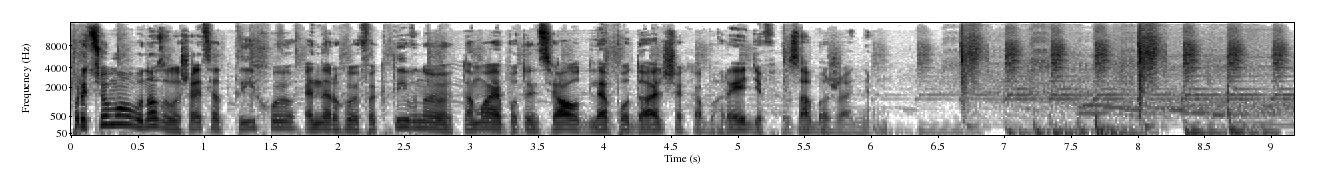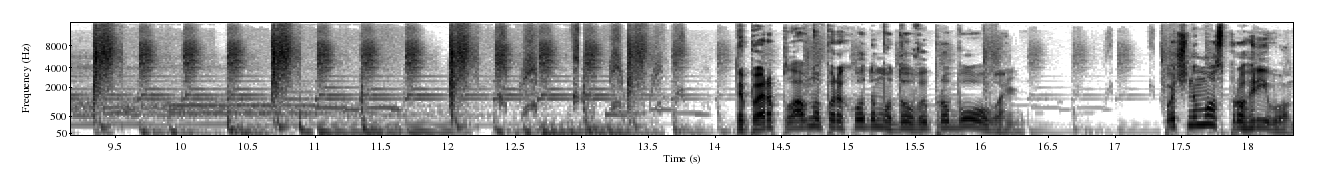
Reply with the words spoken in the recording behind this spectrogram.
При цьому вона залишається тихою, енергоефективною та має потенціал для подальших апгрейдів за бажанням. Тепер плавно переходимо до випробовувань. Почнемо з прогріву.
